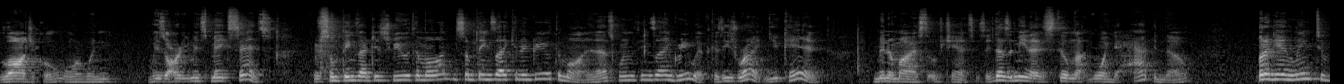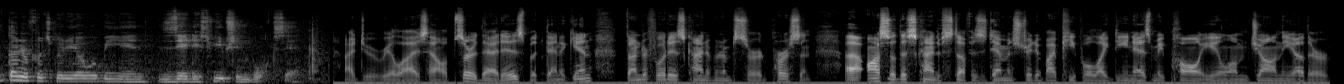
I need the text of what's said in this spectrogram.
logical or when his arguments make sense. There's some things I disagree with him on, some things I can agree with him on, and that's one of the things I agree with, because he's right. You can minimize those chances. It doesn't mean that it's still not going to happen, though. But again, link to Thunderfoot's video will be in the description box. I do realize how absurd that is, but then again, Thunderfoot is kind of an absurd person. Uh, also, this kind of stuff is demonstrated by people like Dean Esmay, Paul Elam, John the Other,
